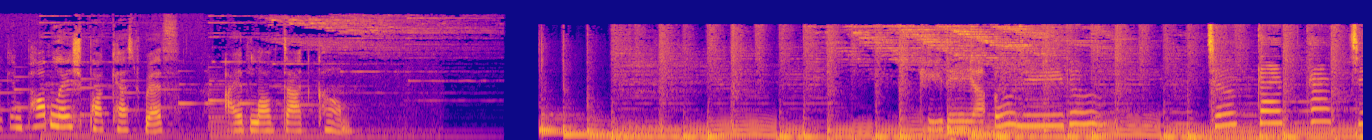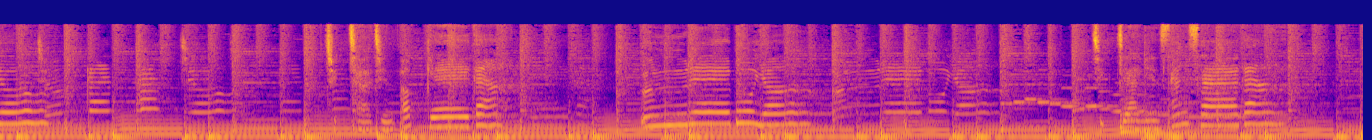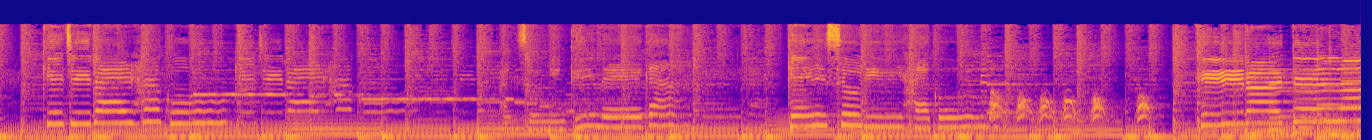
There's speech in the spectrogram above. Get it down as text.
You can publish podcast with iblog.com. 그대여 오늘도 족같았죠 축 처진 어깨가 우울해 보여 직장인 상사가 개지랄하고 하고. 그럴 때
